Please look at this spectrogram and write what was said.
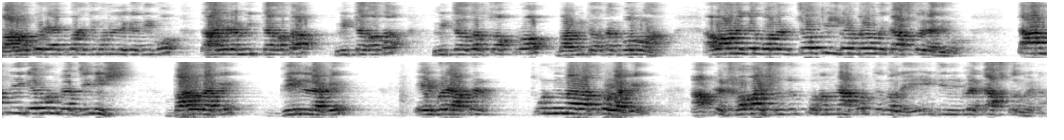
ভালো করে একবার জীবনে লিখে দিব, তাহলে মিথ্যা কথা মিথ্যা কথা, মিথ্যা কথার চক্র বা মিথ্যা কথা বলব না। আবার অনেকে বলেন, চব্বিশ ঘণ্টার মধ্যে কাজ করে দিব। তান্ত্রিক এমন একটা জিনিস, ভালো লাগে দিন লাগে, এরপরে আপনার পূর্ণিমা রাত্র লাগে আপনার সময় সুযোগ প্রদান না করতে পারলে এই জিনিসগুলো কাজ করবে না।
